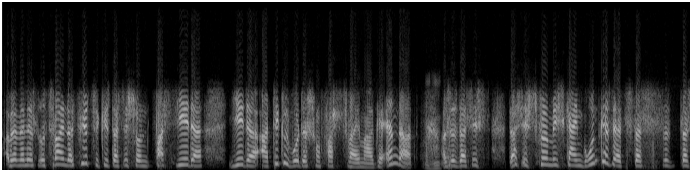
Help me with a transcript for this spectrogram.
Aber wenn es nur 240 ist, das ist schon fast jeder, jeder Artikel wurde schon fast zweimal geändert. Mhm. Also das ist, das ist für mich kein Grundgesetz. Das, das,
